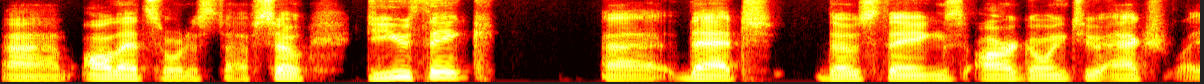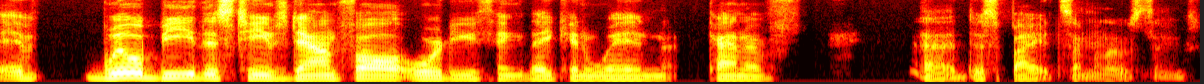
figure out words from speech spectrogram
um, all that sort of stuff. So, do you think uh, that those things are going to actually will be this team's downfall, or do you think they can win kind of uh, despite some of those things?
